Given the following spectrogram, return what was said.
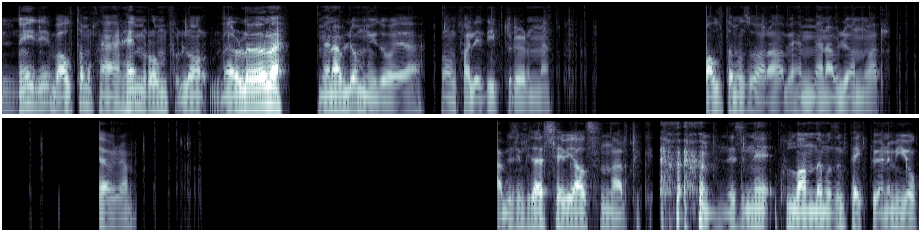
Neydi? Balta mı? Ha, hem Rom... Lon... Menablon muydu o ya? Ronfalya deyip duruyorum ben. Baltamız var abi. Hem Menablon var. Yavrum. Ha, bizimkiler seviye alsınlar artık. ne, ne kullandığımızın pek bir önemi yok.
